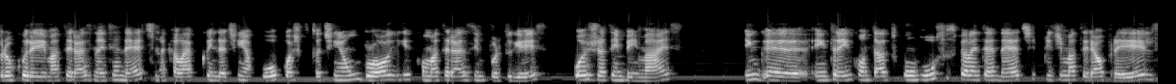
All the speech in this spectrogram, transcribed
procurei materiais na internet. Naquela época ainda tinha pouco, acho que só tinha um blog com materiais em português. Hoje já tem bem mais. É, entrei em contato com russos pela internet, pedi material para eles.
